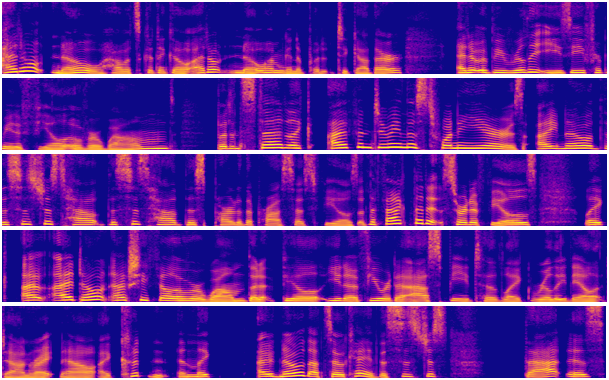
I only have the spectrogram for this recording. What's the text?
I don't know how it's going to go. I don't know I'm going to put it together. And it would be really easy for me to feel overwhelmed. But instead, like I've been doing this 20 years. I know this is just how this is how this part of the process feels. And the fact that it sort of feels like I, I don't actually feel overwhelmed, but it feel, you know, if you were to ask me to like really nail it down right now, I couldn't. And like I know that's okay. This is just that is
